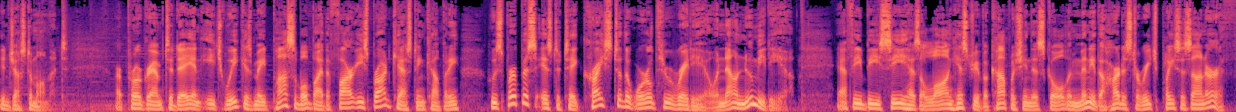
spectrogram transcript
in just a moment. Our program today and each week is made possible by the Far East Broadcasting Company, whose purpose is to take Christ to the world through radio and now new media. FEBC has a long history of accomplishing this goal in many of the hardest to reach places on earth.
